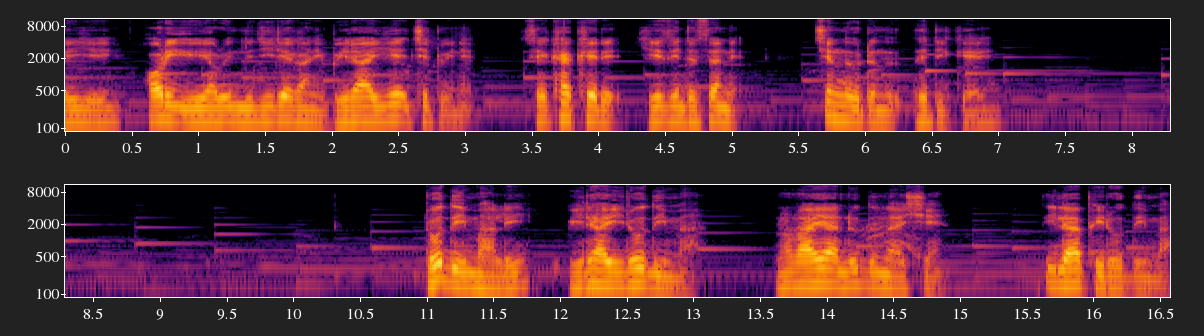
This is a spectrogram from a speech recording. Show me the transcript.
လေးကြီးဟော်ဒီအေယာရီနေကြီးတဲ့ကနေဗေဒာကြီးရဲ့အချစ်တွေနဲ့ဆေခတ်ခဲ့တဲ့ရေစင်တစ်ဆက်နဲ့ချစ်သူတနုသစ်တီကဲတို့ဒီမာလီဗေဒာကြီးတို့ဒီမာနော်ရာယနုသနာရှင်တီလာဖေတို့ဒီမာ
